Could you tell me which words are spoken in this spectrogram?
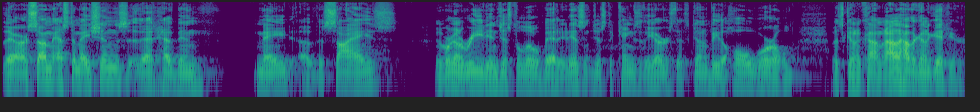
There are some estimations that have been made of the size we're going to read in just a little bit. It isn't just the kings of the earth, it's going to be the whole world that's going to come. And I don't know how they're going to get here.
